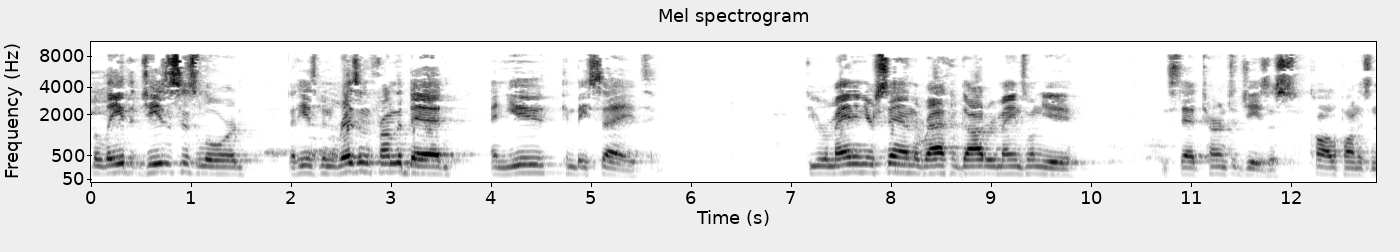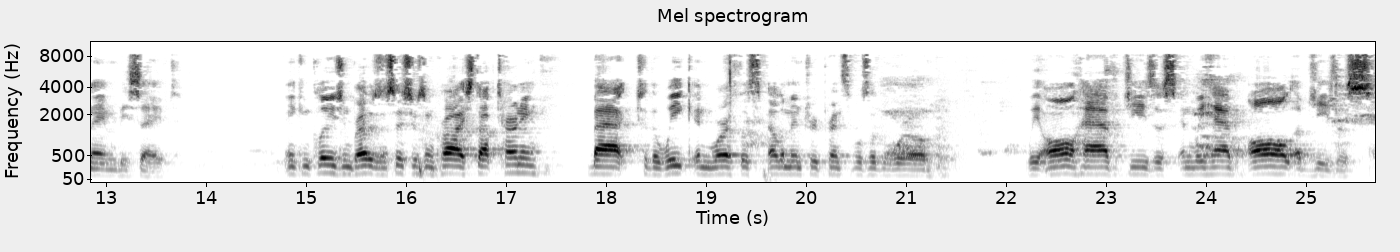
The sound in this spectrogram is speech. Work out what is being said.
believe that Jesus is Lord, that He has been risen from the dead, and you can be saved. If you remain in your sin, the wrath of God remains on you. Instead, turn to Jesus, call upon His name and be saved. In conclusion, brothers and sisters in Christ, stop turning back to the weak and worthless elementary principles of the world. We all have Jesus and we have all of Jesus.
